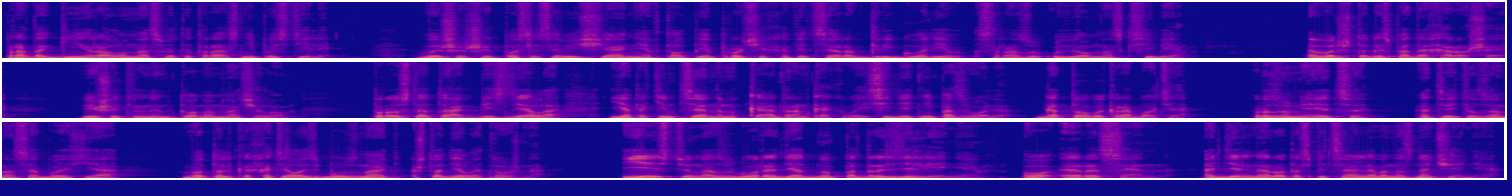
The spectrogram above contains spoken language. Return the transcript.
Правда, генералу нас в этот раз не пустили. Вышедший после совещания в толпе прочих офицеров Григорьев сразу увел нас к себе. «Вот что, господа хорошие», — решительным тоном начал он. «Просто так, без дела, я таким ценным кадрам, как вы, сидеть не позволю. Готовы к работе?» «Разумеется», — ответил за нас обоих я. «Вот только хотелось бы узнать, что делать нужно». «Есть у нас в городе одно подразделение — ОРСН, отдельная рота специального назначения.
